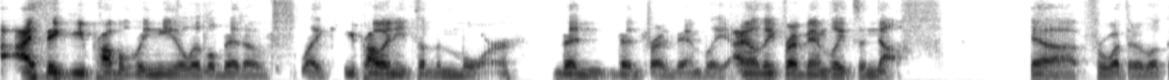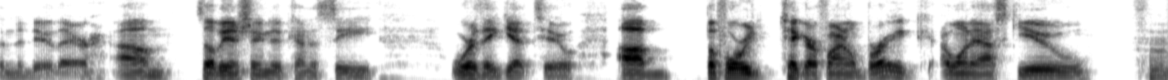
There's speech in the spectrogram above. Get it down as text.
I think you probably need a little bit of like you probably need something more than than Fred VanVleet. I don't think Fred VanVleet's enough uh, for what they're looking to do there. Um, so it'll be interesting to kind of see where they get to. Uh, before we take our final break, I want to ask you. Hmm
